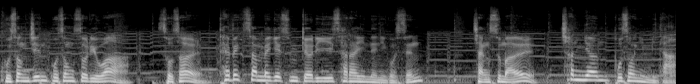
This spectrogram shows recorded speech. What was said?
구성진 보성소리와 소설 태백산맥의 숨결이 살아있는 이곳은 장수마을 천년 보성입니다.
